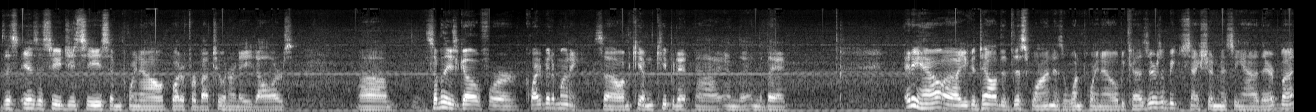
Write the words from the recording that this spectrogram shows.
this is a CGC 7.0. Bought it for about $280. Um, some of these go for quite a bit of money, so I'm, I'm keeping it uh, in the in the bag. Anyhow, uh, you can tell that this one is a 1.0 because there's a big section missing out of there, but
